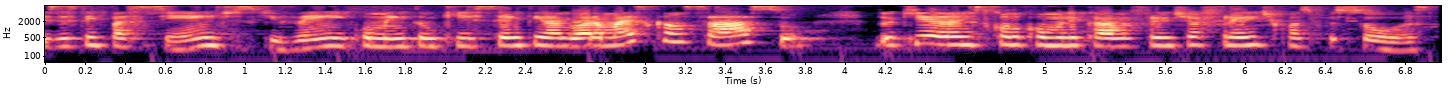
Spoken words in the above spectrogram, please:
Existem pacientes que vêm e comentam que sentem agora mais cansaço do que antes quando comunicava frente a frente com as pessoas.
